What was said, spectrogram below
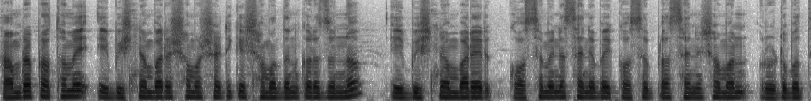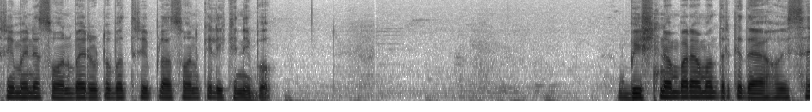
আমরা প্রথমে এই বিশ নম্বরের সমস্যাটিকে সমাধান করার জন্য এই বিশ নম্বরের কসে মাইনাস সাইনে বাই কসে প্লাস সাইনে সমান root over three minus one by root over three plus ওয়ানকে লিখে নিব। বিশ নম্বরে আমাদেরকে দেওয়া হয়েছে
